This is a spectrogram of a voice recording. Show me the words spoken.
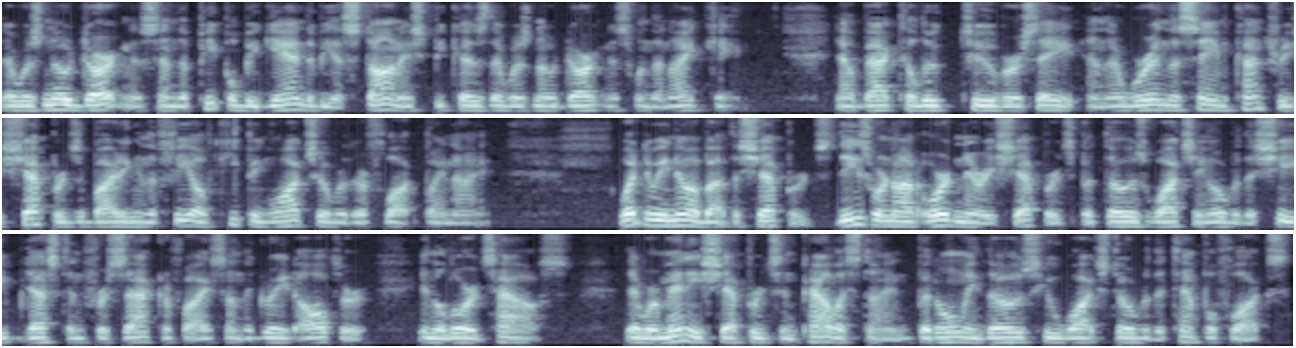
there was no darkness, and the people began to be astonished because there was no darkness when the night came. Now back to Luke 2, verse 8. And there were in the same country shepherds abiding in the field, keeping watch over their flock by night. What do we know about the shepherds? These were not ordinary shepherds, but those watching over the sheep destined for sacrifice on the great altar in the Lord's house. There were many shepherds in Palestine, but only those who watched over the temple flocks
